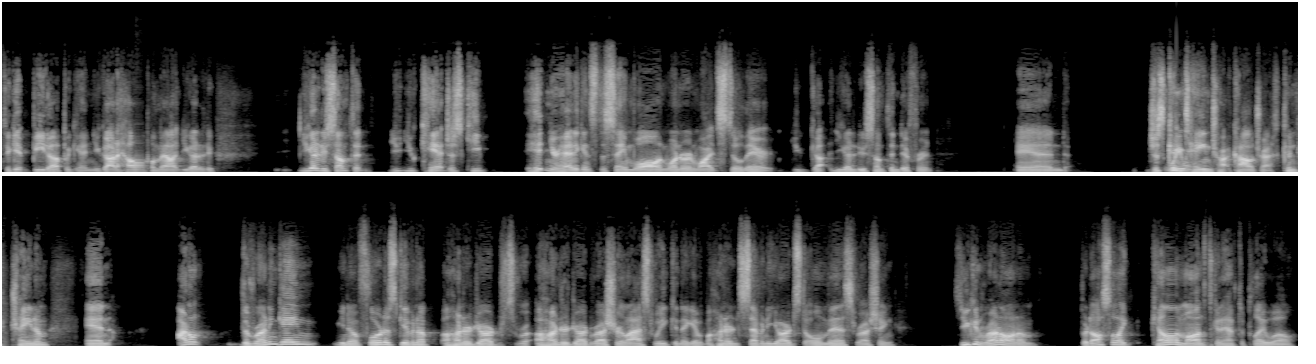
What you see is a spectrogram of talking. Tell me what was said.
to get beat up again. You got to help them out. You got to do you got to do something. You you can't just keep hitting your head against the same wall and wondering why it's still there. You got you got to do something different. And just We- contain Tra- Kyle Trask, contain him. And I don't the running game. You know, Florida's given up a hundred yards, a hundred yard rusher last week, and they gave up 170 yards to Ole Miss rushing. So you can run on them, but also like Kellen Mond's going to have to play well.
